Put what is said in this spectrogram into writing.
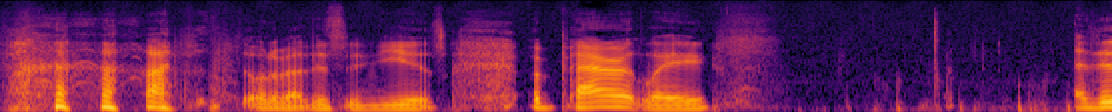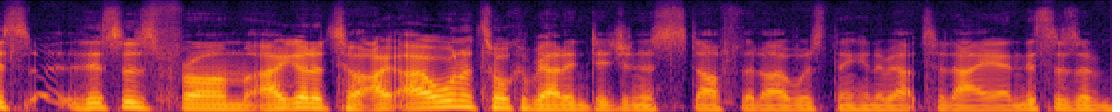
I haven't thought about this in years. Apparently, this this is from I got to talk. I, I want to talk about indigenous stuff that I was thinking about today, and this is a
